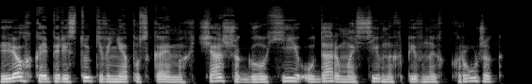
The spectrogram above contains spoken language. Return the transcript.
легкое перестукивание опускаемых чашек, глухие удары массивных пивных кружек.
